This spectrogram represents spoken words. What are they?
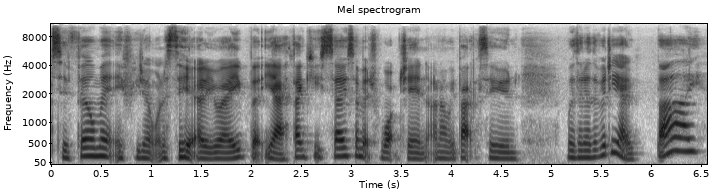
to film it if you don't want to see it anyway. But yeah, thank you so, so much for watching, and I'll be back soon with another video. Bye.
